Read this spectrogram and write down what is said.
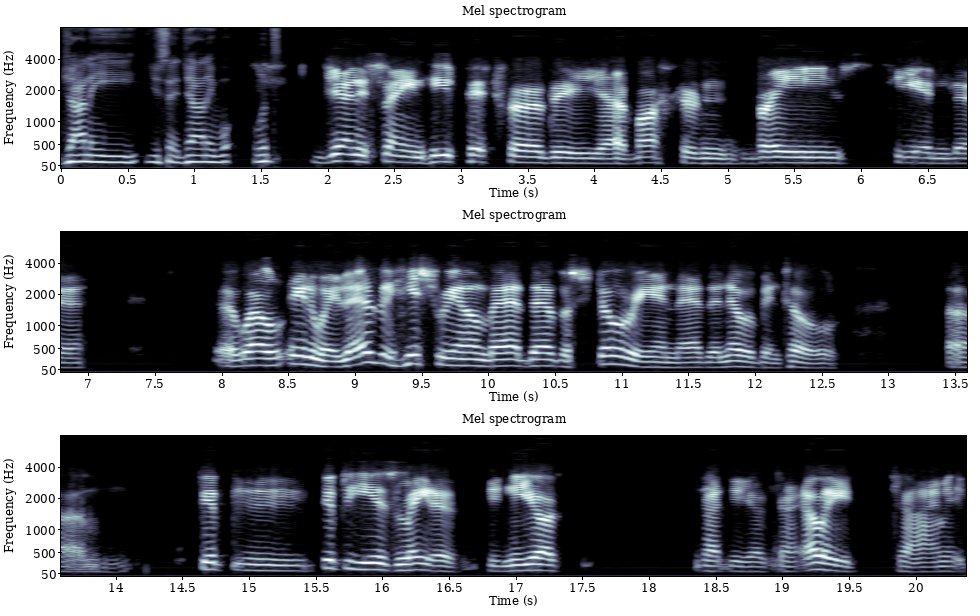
Johnny, you said Johnny what's Johnny Sain. He pitched for the uh, Boston Braves. He and uh, uh, well, anyway, there's a history on that. There's a story in that that never been told. Um, 50, 50 years later, the New York, not New York Times, LA Times,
